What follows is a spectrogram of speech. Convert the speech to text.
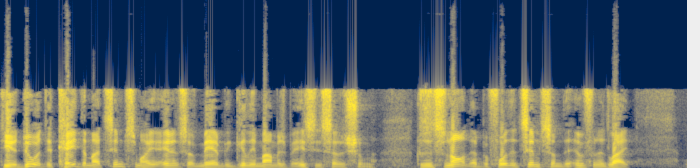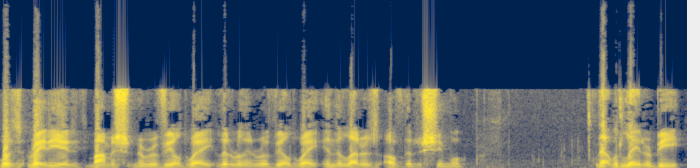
Do you do it? The kedem atzimtzum ha'yerenus of meir begili mamish be'esi sarashuma. Because it's known that before the tzimtzum, the infinite light was radiated mamish in a revealed way, literally in a revealed way, in the letters of the Rishimu. That would later be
